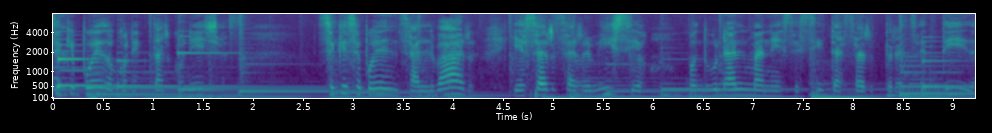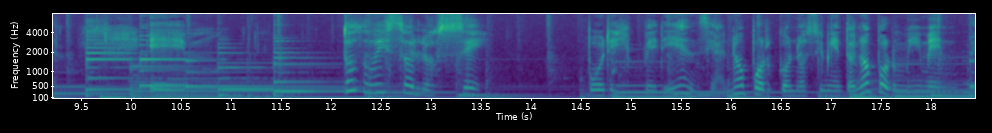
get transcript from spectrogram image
sé que puedo conectar con ellas, sé que se pueden salvar y hacer servicio cuando un alma necesita ser trascendida. Em, todo eso lo sé por experiencia, no por conocimiento, no por mi mente.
